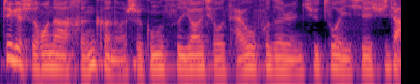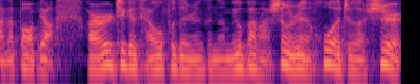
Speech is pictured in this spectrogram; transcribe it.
这个时候呢，很可能是公司要求财务负责人去做一些虚假的报表，而这个财务负责人可能没有办法胜任，或者是。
